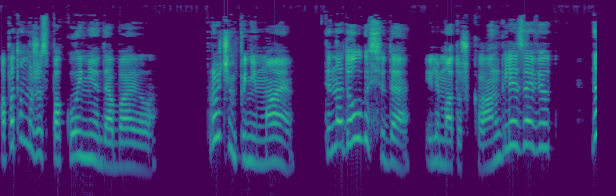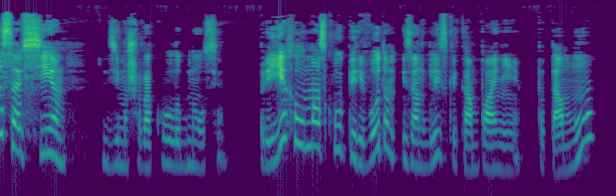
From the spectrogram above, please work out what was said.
а потом уже спокойнее добавила. Впрочем, понимаю. Ты надолго сюда? Или матушка Англия зовет? Да совсем, Дима широко улыбнулся. Приехал в Москву переводом из английской компании. Потому...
